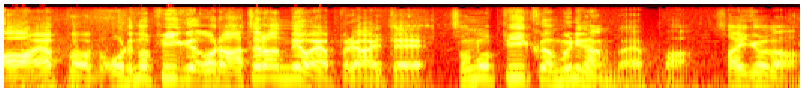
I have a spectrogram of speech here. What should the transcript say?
ああ、やっぱ俺のピーク、俺当てらんねえわ、やっぱり相手。そのピークは無理なんだ、やっぱ。最強だ。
